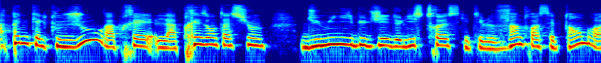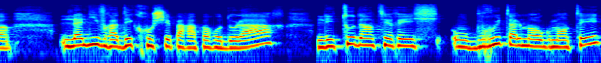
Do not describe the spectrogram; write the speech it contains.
À peine quelques jours après la présentation du mini-budget de l'Istrus, qui était le 23 septembre, la livre a décroché par rapport au dollar. Les taux d'intérêt ont brutalement augmenté,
